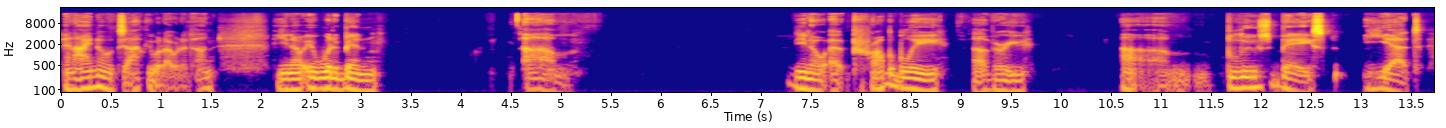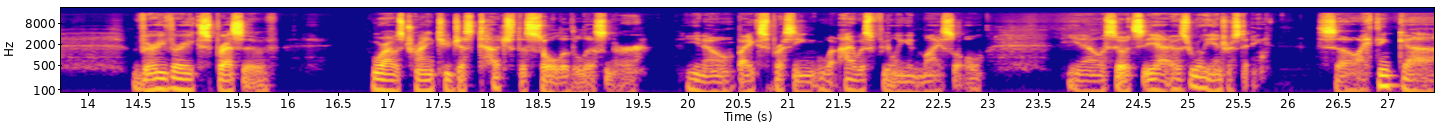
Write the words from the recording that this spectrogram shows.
and i know exactly what i would have done. You know it would have been um you know probably a very um blues based yet very very expressive where i was trying to just touch the soul of the listener you know by expressing what i was feeling in my soul you know so it's yeah it was really interesting so i think uh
